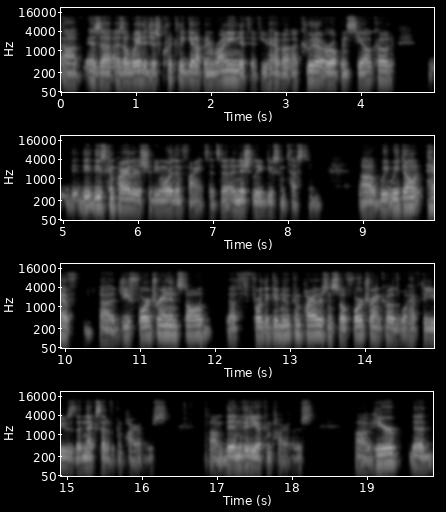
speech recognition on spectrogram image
uh, as, a, as a way to just quickly get up and running. If, if you have a, a CUDA or OpenCL code, th these compilers should be more than fine to, to initially do some testing. Uh, we, we don't have uh, G-Fortran installed uh, for the GNU compilers, and so Fortran codes will have to use the next set of compilers, um, the NVIDIA compilers. Uh, here, the,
